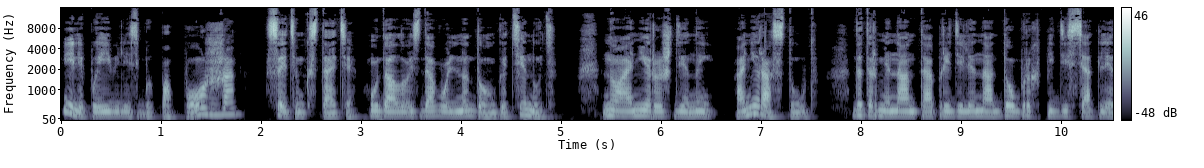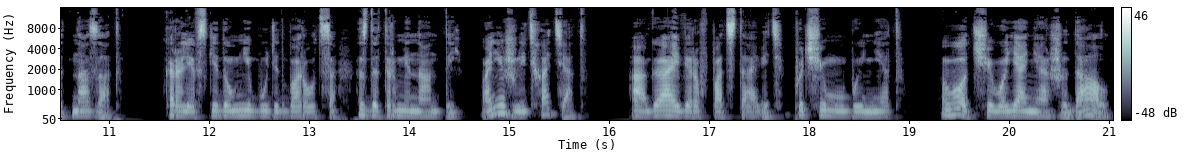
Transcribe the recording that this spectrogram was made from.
или появились бы попозже. С этим, кстати, удалось довольно долго тянуть. Но они рождены, они растут. Детерминанта определена добрых 50 лет назад. Королевский дом не будет бороться с детерминантой. Они жить хотят. А Гайверов подставить, почему бы нет? Вот чего я не ожидал.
